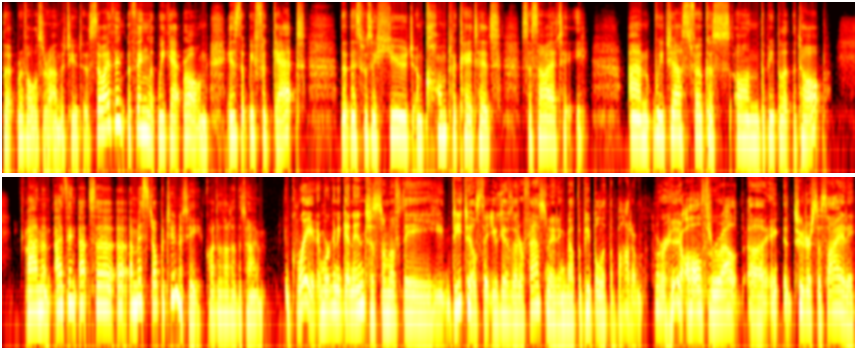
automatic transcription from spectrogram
that revolves around the Tudors. So I think the thing that we get wrong is that we forget that this was a huge and complicated society. And we just focus on the people at the top. And I think that's a, a missed opportunity quite a lot of the time. Great. And we're going to get into some of the details that you give that are fascinating about the people at the bottom or all throughout uh, uh, Tudor society.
